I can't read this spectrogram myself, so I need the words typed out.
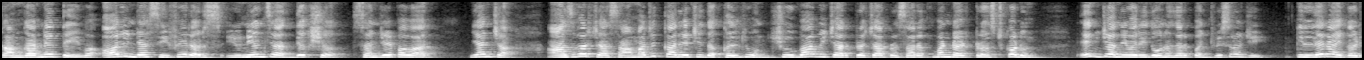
कामगार नेते व ऑल इंडिया सीफेरर्स युनियनचे अध्यक्ष संजय पवार यांच्या आजवरच्या सामाजिक कार्याची दखल घेऊन शुभा विचार प्रचार प्रसारक मंडळ ट्रस्टकडून एक जानेवारी दोन हजार पंचवीस रोजी किल्ले रायगड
